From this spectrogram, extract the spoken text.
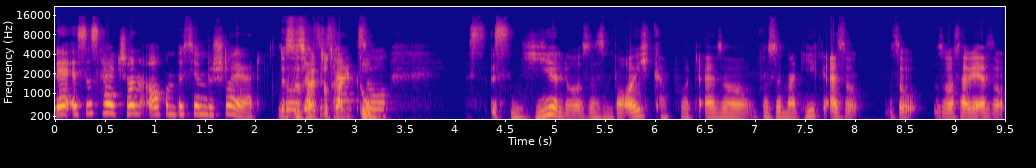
ne, es ist halt schon auch ein bisschen bescheuert. Es ist halt total sag dumm. So, was ist denn hier los? Was ist denn bei euch kaputt? Also, wo sind man hier? Also, so, sowas habe ich also.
